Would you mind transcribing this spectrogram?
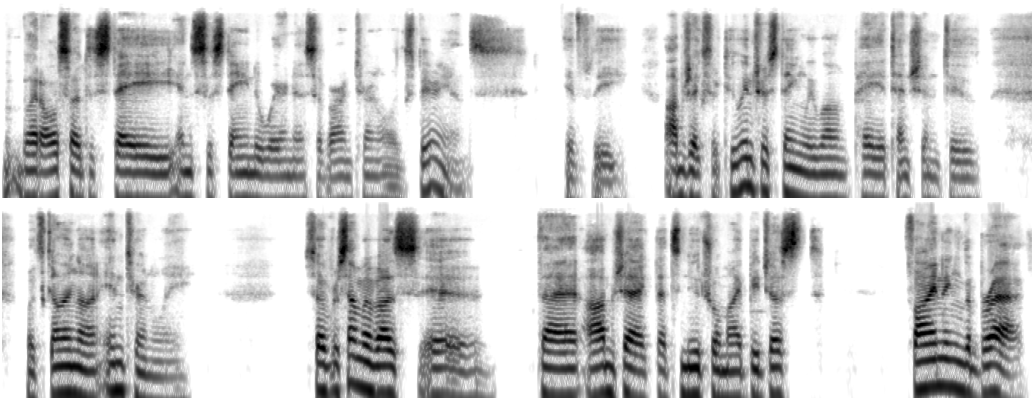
but also to stay in sustained awareness of our internal experience. If the objects are too interesting, we won't pay attention to what's going on internally. So, for some of us, uh, that object that's neutral might be just finding the breath,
